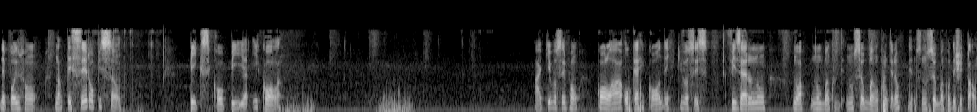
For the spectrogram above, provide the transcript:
Depois vão na terceira opção, Pix, copia e cola. Aqui vocês vão colar o QR Code que vocês fizeram no, no, no banco, no seu banco, entendeu? No seu banco digital.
